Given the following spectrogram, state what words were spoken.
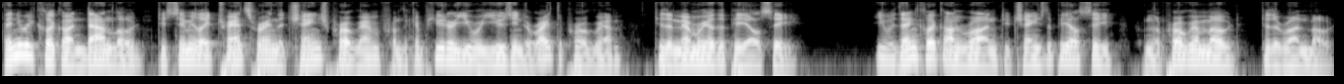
Then you would click on Download to simulate transferring the changed program from the computer you were using to write the program to the memory of the PLC. You would then click on Run to change the PLC from the program mode to the run mode.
